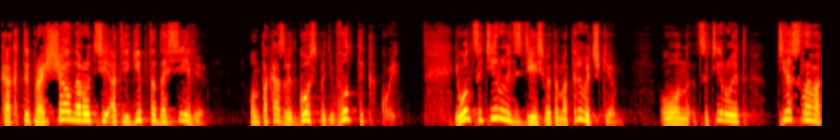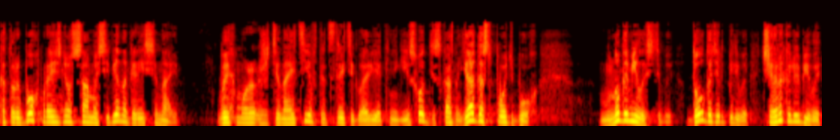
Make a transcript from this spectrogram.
как Ты прощал народ сей от Египта до сели. Он показывает, Господи, вот Ты какой. И он цитирует здесь, в этом отрывочке, он цитирует те слова, которые Бог произнес сам о себе на горе Синай. Вы их можете найти в 33 главе книги Исход, где сказано «Я Господь Бог, многомилостивый, долготерпеливый, человеколюбивый.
